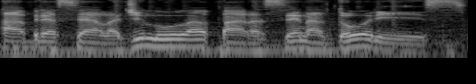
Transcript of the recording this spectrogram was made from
abre a cela de Lula para senadores.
